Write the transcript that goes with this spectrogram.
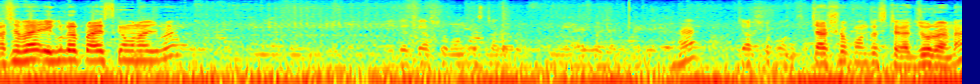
আচ্ছা ভাই এগুলোর প্রাইস কেমন আসবে? চারশো পঞ্চাশ টাকা। হ্যাঁ? চারশো পঞ্চাশ। টাকা জোড়া না?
